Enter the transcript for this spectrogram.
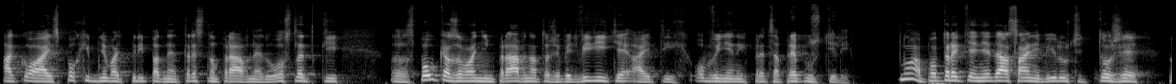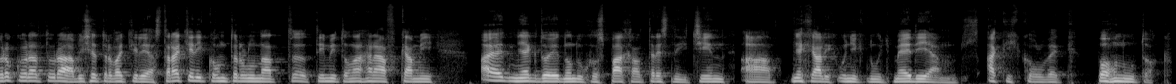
ako aj spochybňovať prípadné trestnoprávne dôsledky s poukazovaním práve na to, že veď vidíte, aj tých obvinených predsa prepustili. No a po tretie, nedá sa ani vylúčiť to, že prokuratúra a vyšetrovatelia stratili kontrolu nad týmito nahrávkami a niekto jednoducho spáchal trestný čin a nechal ich uniknúť médiám z akýchkoľvek pohnútok.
